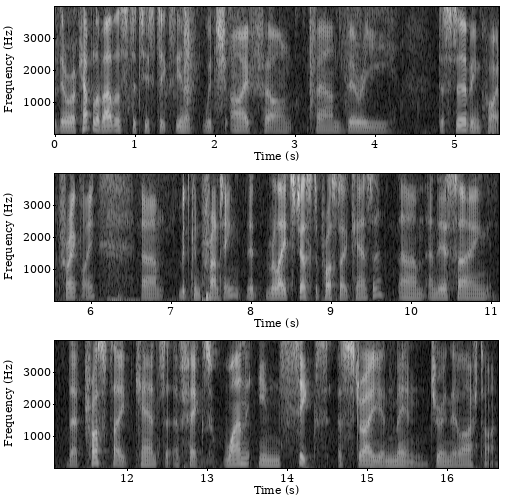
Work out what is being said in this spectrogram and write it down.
But there were a couple of other statistics in it which I found found very disturbing, quite frankly, um, a bit confronting. It relates just to prostate cancer, um, and they're saying that prostate cancer affects one in six Australian men during their lifetime.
